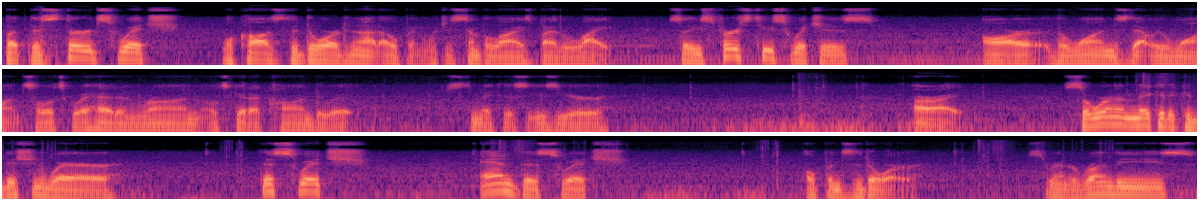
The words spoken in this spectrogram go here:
but this third switch will cause the door to not open, which is symbolized by the light. So these first two switches are the ones that we want. So let's go ahead and run. Let's get a conduit just to make this easier. Alright. So we're going to make it a condition where this switch and this switch opens the door. So we're going to run these.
